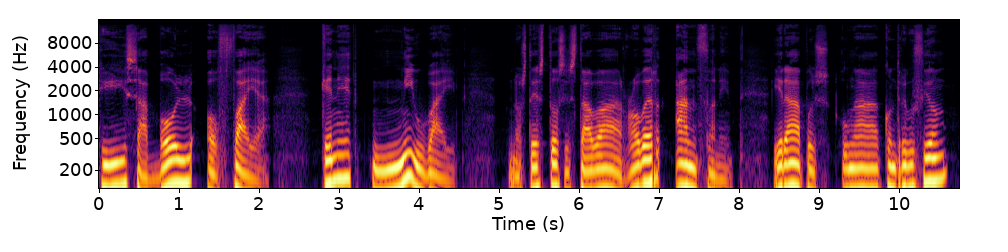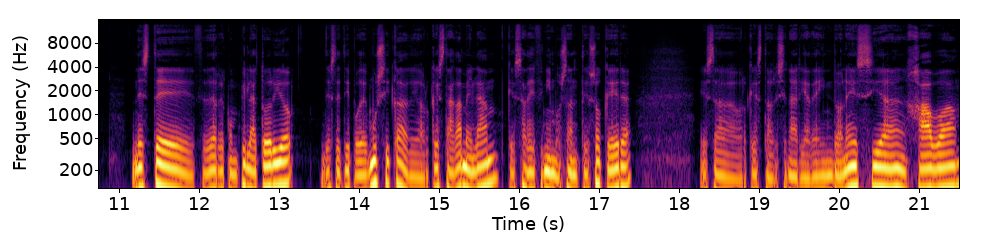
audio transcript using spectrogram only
He's a Ball of Fire. Kenneth Newby. Nos textos estaba Robert Anthony. E era pois unha contribución neste CD recompilatorio deste tipo de música de Orquesta Gamelan, que xa definimos antes o que era, esa orquesta originaria de Indonesia, en Java,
